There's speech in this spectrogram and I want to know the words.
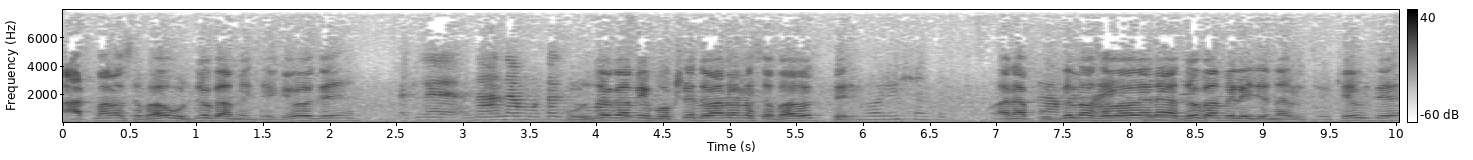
આત્માનો સ્વભાવ ઉર્જોગામી છે. કેવો છે? એટલે નાના મોટા જીવમાં ઉર્ધ્વગામી મોક્ષે જવાનો સ્વભાવ જ છે. અને આ પૂતગલ નો સ્વભાવ એને અધોગામી લઈ જનારું છે. કેવું છે?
